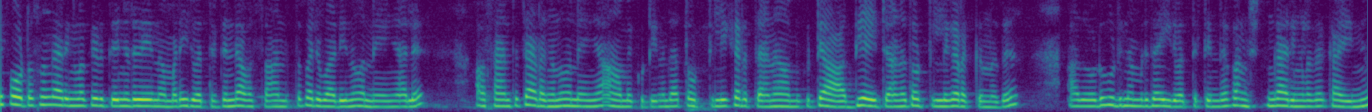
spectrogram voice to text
അങ്ങനെ ഫോട്ടോസും കാര്യങ്ങളൊക്കെ എടുത്തു കഴിഞ്ഞിട്ട് നമ്മുടെ ഇരുപത്തെട്ടിന്റെ അവസാനത്തെ പരിപാടി എന്ന് പറഞ്ഞു കഴിഞ്ഞാൽ അവസാനത്തെ ചടങ്ങ് എന്ന് പറഞ്ഞു കഴിഞ്ഞാൽ ആമിക്കുട്ടീനെ ഇതാ തൊട്ടിലിൽ കിടത്താണ്. ആമിക്കുട്ടി ആദ്യമായിട്ടാണ് തൊട്ടിലിൽ കിടക്കുന്നത്. അതോടുകൂടി നമ്മുടെ ഇതാ ഇരുപത്തെട്ടിന്റെ ഫംഗ്ഷനും കാര്യങ്ങളൊക്കെ കഴിഞ്ഞു.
